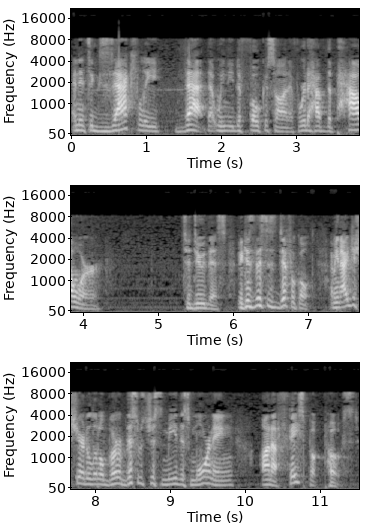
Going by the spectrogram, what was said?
And it's exactly that that we need to focus on if we're to have the power to do this. Because this is difficult. I mean, I just shared a little blurb. This was just me this morning on a Facebook post?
